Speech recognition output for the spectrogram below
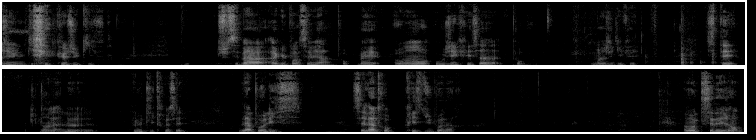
j'ai une qui- que je kiffe. Je sais pas à quel point c'est bien, pour- mais au moment où j'ai écrit ça, pour... moi j'ai kiffé. C'était, le, le titre c'est La police, c'est l'entreprise du bonheur. Mode, C'est des gens,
